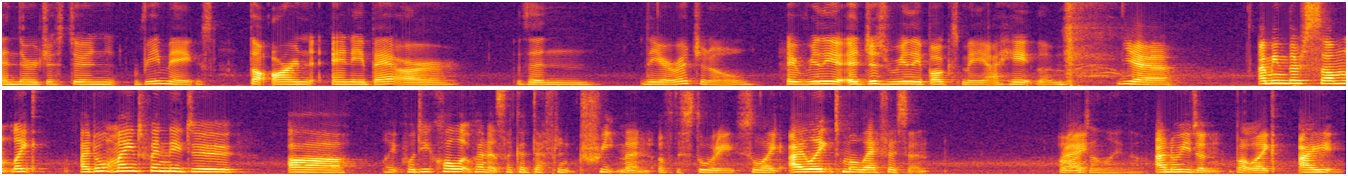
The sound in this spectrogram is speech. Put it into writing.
and they're just doing remakes that aren't any better than the original. It really, it just really bugs me. I hate them. Yeah. I mean, there's some like I don't mind when they do uh like what do you call it when it's like a different treatment of the story. So like I liked Maleficent. Oh, I don't like that. I know you didn't, but like I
